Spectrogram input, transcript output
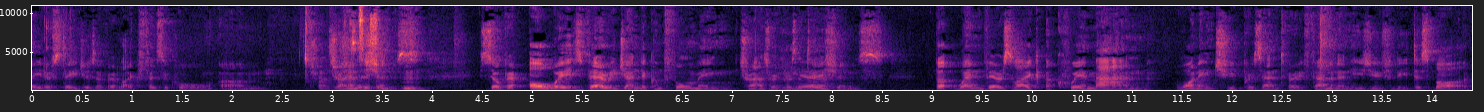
later stages of their like physical um, Transition. transitions. Transition, So they're always very gender conforming trans representations. But when there's like a queer man wanting to present very feminine, he's usually disbarred.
